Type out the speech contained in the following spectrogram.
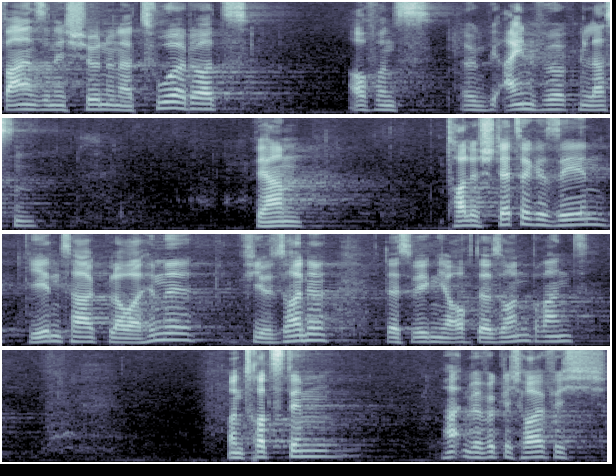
wahnsinnig schöne Natur dort auf uns irgendwie einwirken lassen. Wir haben tolle Städte gesehen, jeden Tag blauer Himmel, viel Sonne, deswegen ja auch der Sonnenbrand. Und trotzdem hatten wir wirklich häufig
